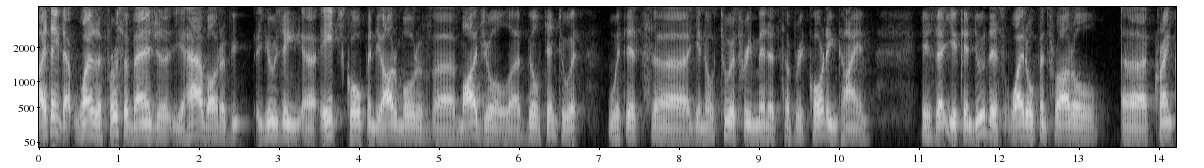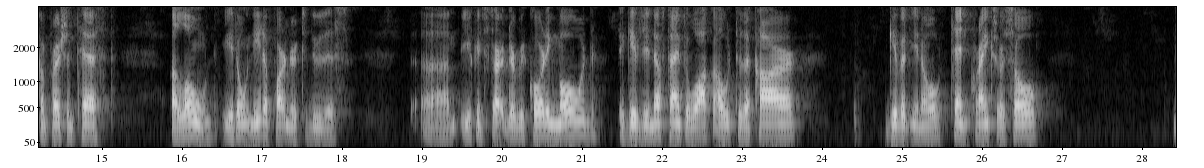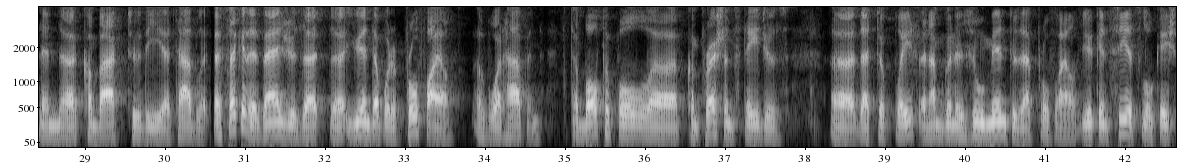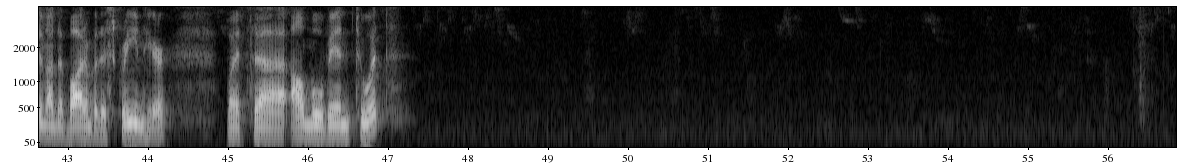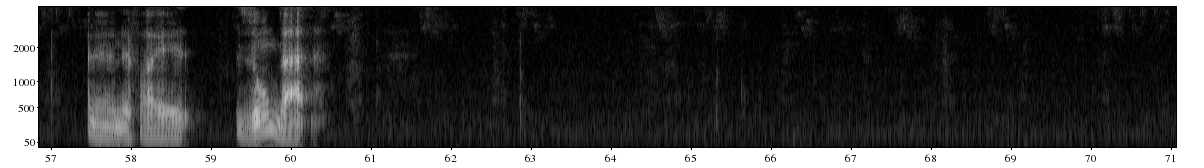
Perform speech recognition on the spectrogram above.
I think that one of the first advantages that you have out of using uh, H-scope and the automotive uh, module uh, built into it with its, uh, you know, two or three minutes of recording time is that you can do this wide open throttle uh, crank compression test alone. You don't need a partner to do this. Um, you can start the recording mode. It gives you enough time to walk out to the car, give it, you know, 10 cranks or so, then uh, come back to the uh, tablet. A second advantage is that uh, you end up with a profile of what happened, the multiple uh, compression stages uh, that took place, and I'm going to zoom into that profile. You can see its location on the bottom of the screen here, but uh, I'll move into it. And if I zoom that,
